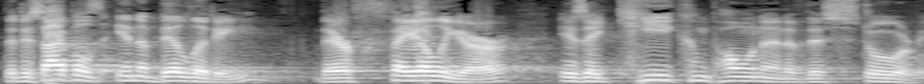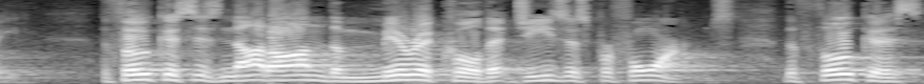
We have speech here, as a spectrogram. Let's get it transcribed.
The disciples' inability, their failure, is a key component of this story. The focus is not on the miracle that Jesus performs. The focus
